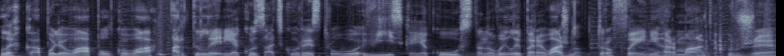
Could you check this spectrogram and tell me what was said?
легка польова полкова артилерія козацького реєстрового війська, яку становили переважно трофейні гармати. Вже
